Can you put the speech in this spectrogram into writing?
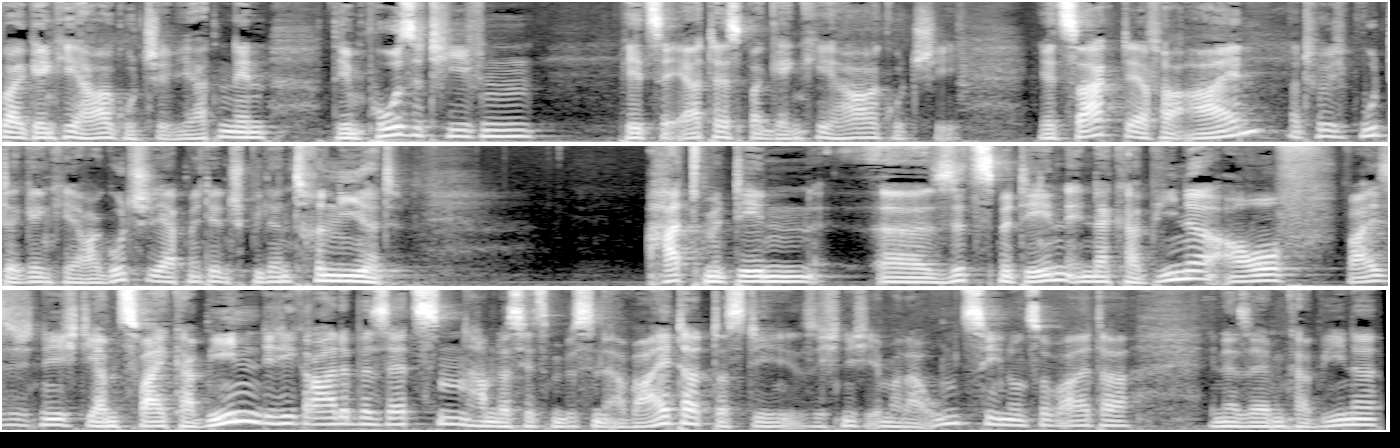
bei Genki Haraguchi, wir hatten den, den positiven PCR-Test bei Genki Haraguchi. Jetzt sagt der Verein, natürlich gut, der Genki Haraguchi, der hat mit den Spielern trainiert, hat mit denen äh, sitzt mit denen in der Kabine auf, weiß ich nicht, die haben zwei Kabinen, die die gerade besetzen, haben das jetzt ein bisschen erweitert, dass die sich nicht immer da umziehen und so weiter in derselben Kabine.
